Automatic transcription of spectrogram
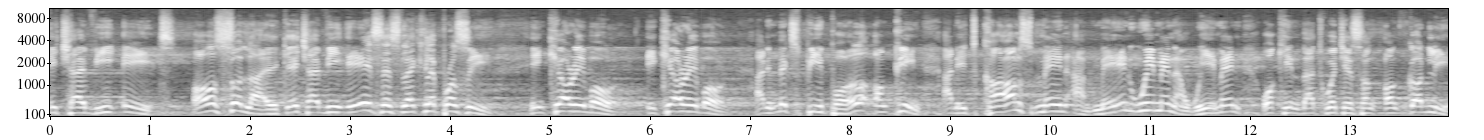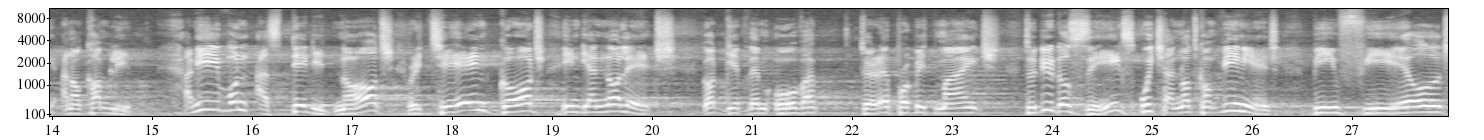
HIV AIDS. Also like HIV AIDS, is like leprosy. Incurable, incurable. And it makes people unclean. And it comes men and men, women and women, walking that which is un ungodly and uncomely. And even as they did not retain God in their knowledge, God gave them over to a reprobate mind, to do those things which are not convenient, being filled.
